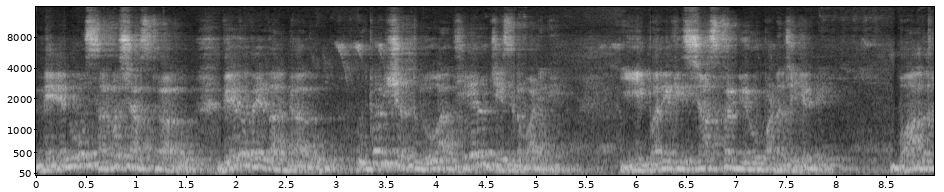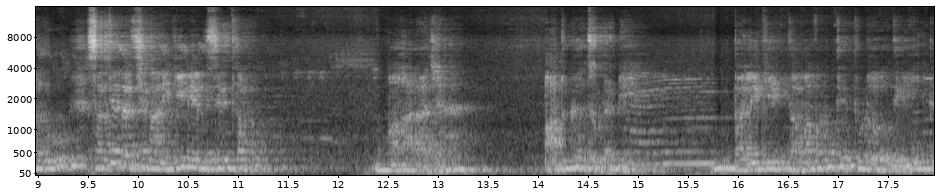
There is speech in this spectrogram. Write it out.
నేను సర్వశాస్త్రాలు వేద వేదాంగాలు ఉపనిషత్తులు అధ్యయనం చేసిన వాడిని. ఈ బలికి శాస్త్ర నిరూపణ చెయ్యండి. వాదనకు సత్యదర్శనానికి నేను సిద్ధం. మహారాజా అటుగా చూడండి. బలికి తమ వంతెప్పుడో తెలియక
